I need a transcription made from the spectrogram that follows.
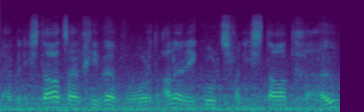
Nou by die staatsargiewe word alle rekords van die staat gehou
